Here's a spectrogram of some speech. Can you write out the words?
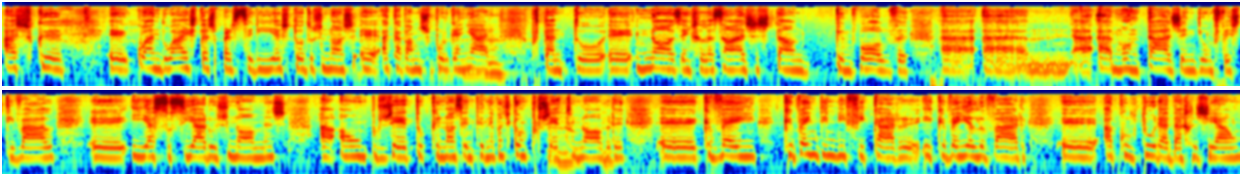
Acho que eh, quando há estas parcerias todos nós eh, acabamos por ganhar. Uhum. Portanto, eh, nós em relação à gestão que envolve a, a, a, montagem de um festival eh, e associar os nomes a, a, um projeto que nós entendemos que é um projeto uhum. nobre eh, que vem que vem dignificar e que vem elevar eh, a cultura da região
